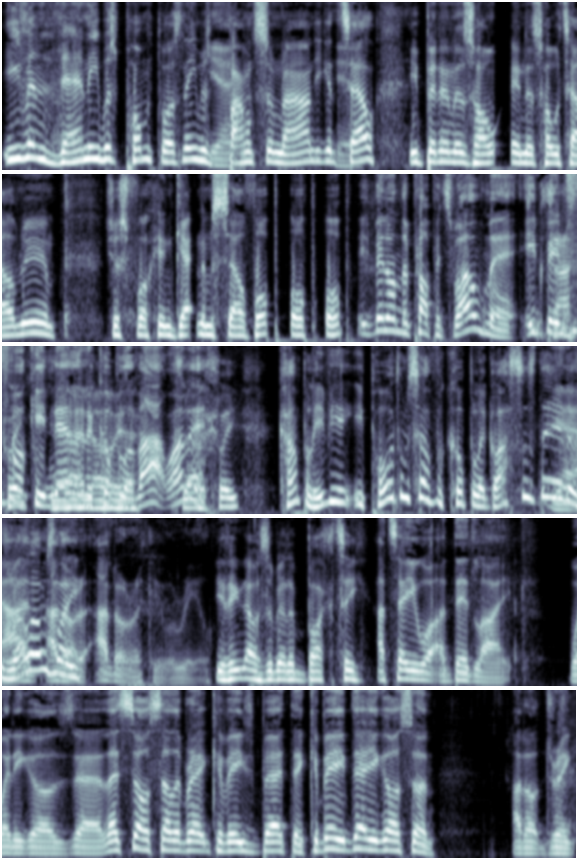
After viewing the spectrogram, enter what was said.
Even then he was pumped, wasn't he? He was Yeah. bouncing around. You could tell he'd been in his ho- in his hotel room, just fucking getting himself up, up, up. He's been on the proper twelve, mate. He'd been fucking nailing I a couple yeah. of that, wasn't he? exactly. Can't believe he, he poured himself a couple of glasses there he? as well. I, was I like, don't, I don't reckon it were real. you think that was a bit of black tea? I tell you what, I did like when he goes, uh, "Let's all celebrate Khabib's birthday." Khabib, there you go, son. I don't drink.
